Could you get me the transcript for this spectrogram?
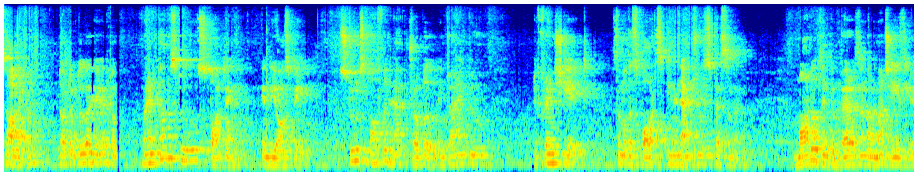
Assalamualaikum. Dr. Abdullah here. When it comes to spotting in the OSPE, students often have trouble in trying to differentiate some of the spots in an actual specimen. Models in comparison are much easier,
